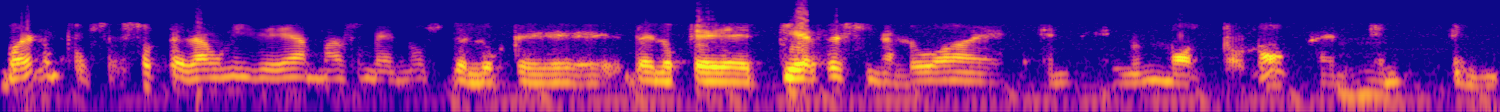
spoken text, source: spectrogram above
Bueno, pues eso te da una idea más o menos de lo que de lo que pierde Sinaloa en, en, un monto, ¿no? En,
